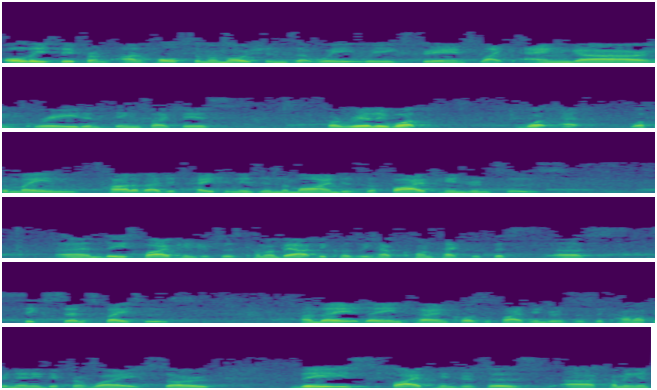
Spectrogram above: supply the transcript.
All these different unwholesome emotions that we, we experience, like anger and greed and things like this. But really, what, what, what the main part of agitation is in the mind is the five hindrances. And these five hindrances come about because we have contact with the uh, six sense bases. And they, they in turn cause the five hindrances to come up in any different way. So these five hindrances are coming in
